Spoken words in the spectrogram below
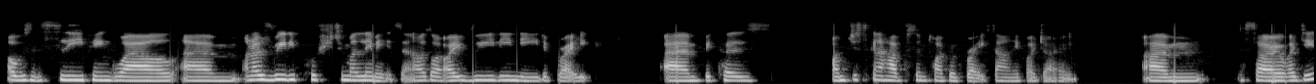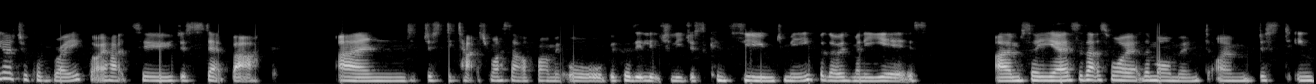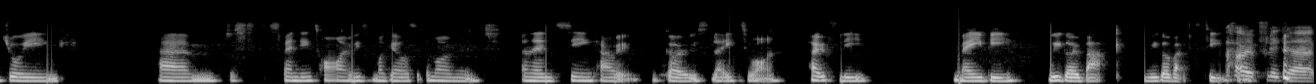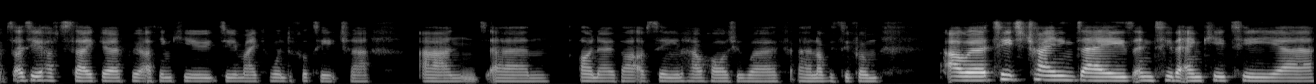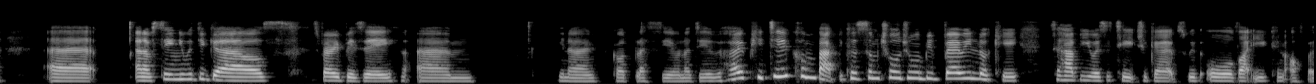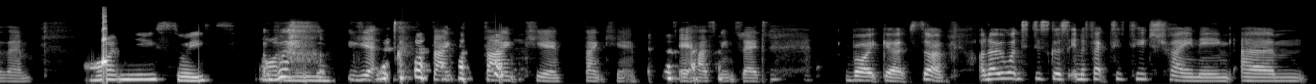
I wasn't sleeping well, um, and I was really pushed to my limits. And I was like, I really need a break um, because I'm just going to have some type of breakdown if I don't. Um, so I did. I took a break. I had to just step back and just detach myself from it all because it literally just consumed me for those many years. Um, so yeah, so that's why at the moment I'm just enjoying um, just spending time with my girls at the moment and then seeing how it goes later on. Hopefully, maybe we go back we go back to teaching. Hopefully, GURPS. I do have to say, GURPS, I think you do make a wonderful teacher. And um, I know that I've seen how hard you work. And obviously, from our teacher training days into the NQT, uh, uh, and I've seen you with your girls. It's very busy. Um, you know, God bless you. And I do hope you do come back because some children will be very lucky to have you as a teacher, GURPS, with all that you can offer them. Aren't you sweet? Aren't you yeah, thank, thank you, thank you. It has been said. Right, good. So I know we want to discuss ineffective teacher training. Um,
